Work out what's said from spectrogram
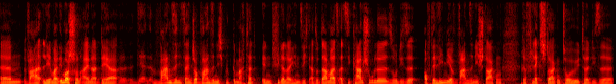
ähm, war Lehmann immer schon einer, der, der wahnsinnig seinen Job wahnsinnig gut gemacht hat in vielerlei Hinsicht. Also damals, als die Kahnschule so diese auf der Linie wahnsinnig starken, reflexstarken Torhüter, diese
